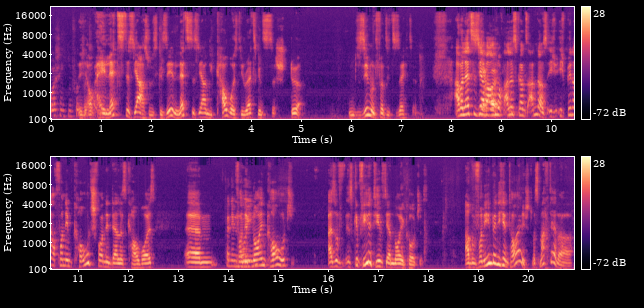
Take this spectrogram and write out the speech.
Washington Football. Ich auch. Hey, letztes Jahr hast du das gesehen? Letztes Jahr haben die Cowboys die Redskins zerstört. 47 zu 16. Aber letztes Jahr ja, war auch noch alles ganz anders. Ich, ich bin auch von dem Coach von den Dallas Cowboys, ähm, von, dem, von neuen. dem neuen Coach. Also es gibt viele Teams, die haben neue Coaches. Aber von ihm bin ich enttäuscht. Was macht er da?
